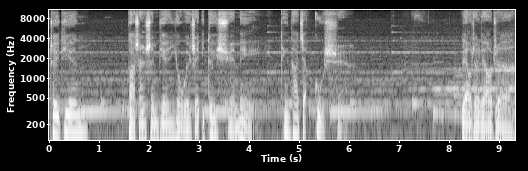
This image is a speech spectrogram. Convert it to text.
这一天，大山身边又围着一堆学妹，听他讲故事。聊着聊着，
